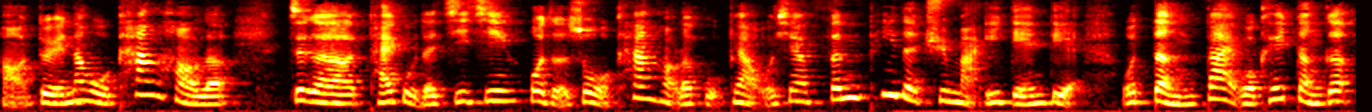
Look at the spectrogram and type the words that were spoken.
好，对，那我看好了这个台股的基金，或者说我看好了股票，我现在分批的去买一点点，我等待，我可以等个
